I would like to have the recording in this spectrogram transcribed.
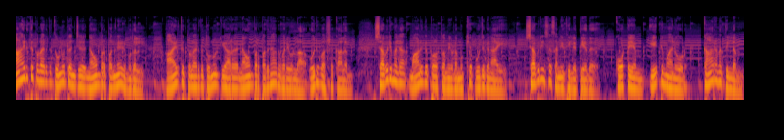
ആയിരത്തി തൊള്ളായിരത്തി തൊണ്ണൂറ്റഞ്ച് നവംബർ പതിനേഴ് മുതൽ ആയിരത്തി തൊള്ളായിരത്തി തൊണ്ണൂറ്റിയാറ് നവംബർ പതിനാറ് വരെയുള്ള ഒരു വർഷക്കാലം ശബരിമല മാളികപ്പുറത്തമ്മയുടെ മുഖ്യപൂജകനായി ശബരീശ സന്നിധിയിലെത്തിയത് കോട്ടയം ഏറ്റുമാനൂർ കാരണത്തില്ലം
